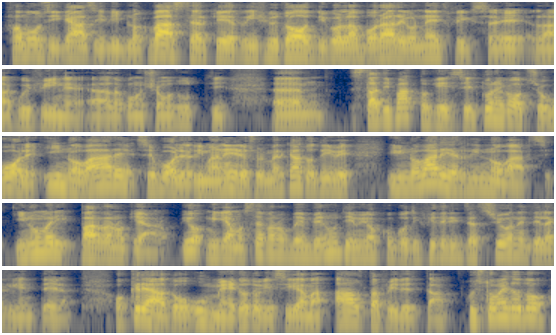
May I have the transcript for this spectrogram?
Famosi casi di Blockbuster che rifiutò di collaborare con Netflix e la cui fine uh, la conosciamo tutti. Um, sta di fatto che se il tuo negozio vuole innovare, se vuole rimanere sul mercato, deve innovare e rinnovarsi. I numeri parlano chiaro. Io mi chiamo Stefano Benvenuti e mi occupo di fidelizzazione della clientela. Ho creato un metodo che si chiama alta fedeltà. Questo metodo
